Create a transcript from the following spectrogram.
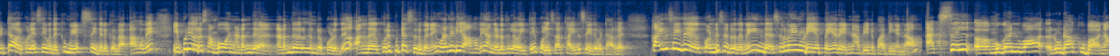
கிட்ட அவர் கொலை செய்வதற்கு முயற்சி செய்திருக்கின்றார். ஆகவே இப்படி ஒரு சம்பவம் நடந்து நடந்து வருகின்ற பொழுது அந்த குறிப்பிட்ட சிறுவனை உடனடியாகவே அந்த இடத்துல வைத்தே போலீசார் கைது செய்து விட்டார்கள். கைது செய்து கொண்டு சென்றதுமே இந்த சிறுவனுடைய பெயர் என்ன அப்படின்னு பாத்தீங்கன்னா அக்சல் முகன்வா ருடா குபானா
